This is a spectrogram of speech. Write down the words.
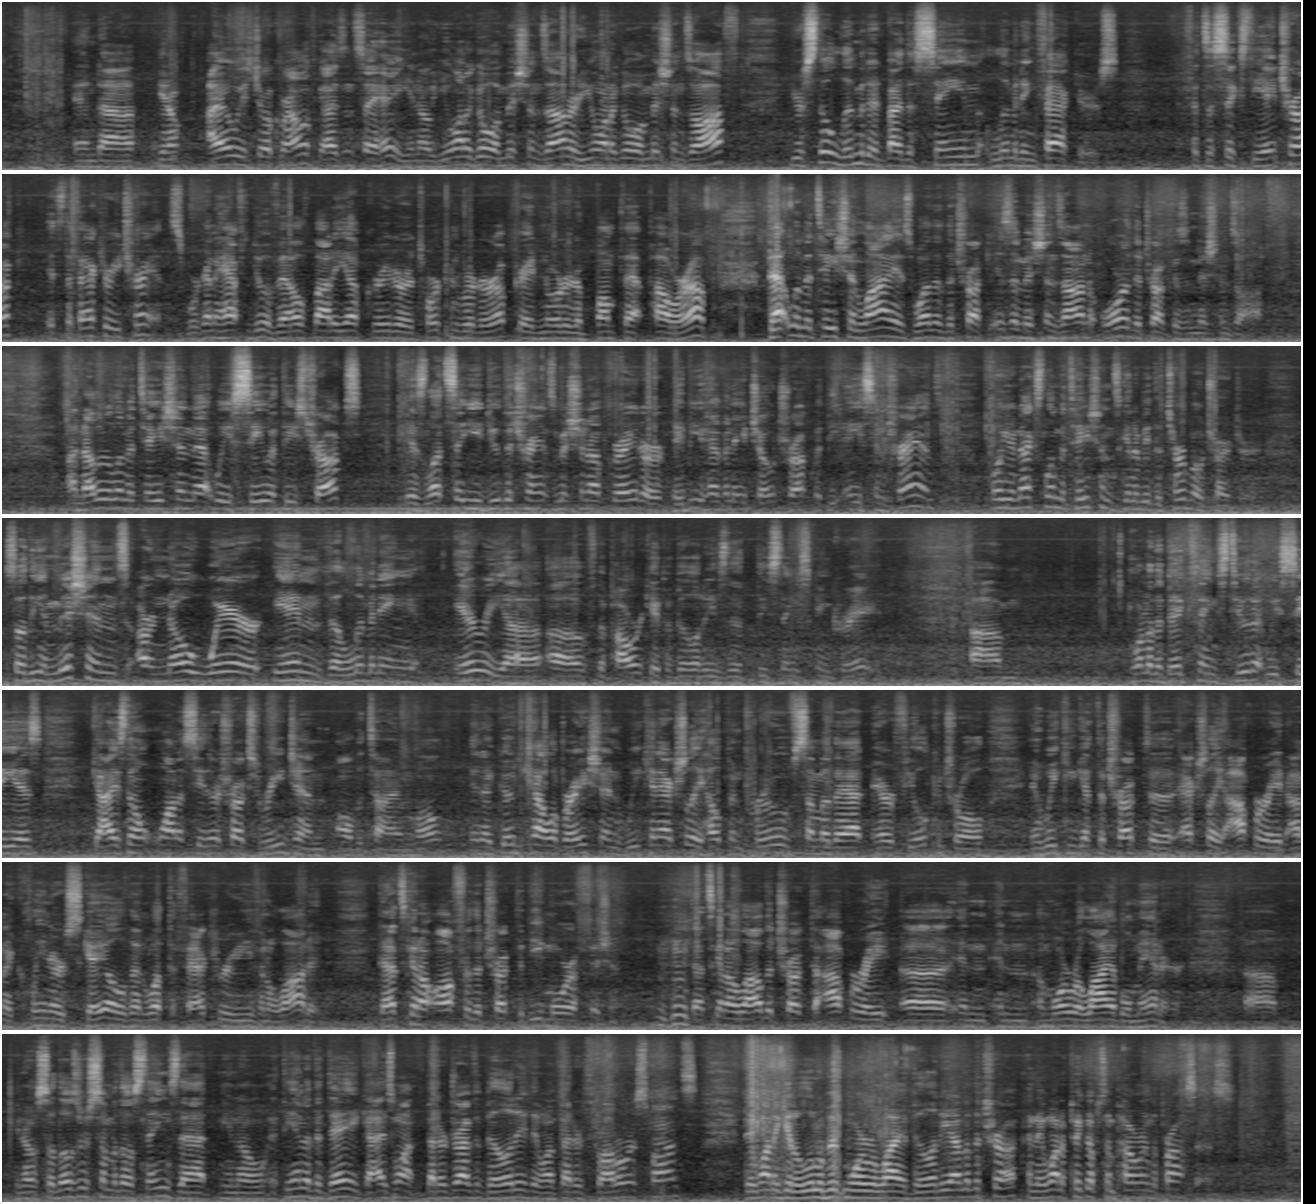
And uh, you know, I always joke around with guys and say, hey, you know, you want to go emissions on or you want to go emissions off, you're still limited by the same limiting factors. If it's a 68 truck, it's the factory trans. We're going to have to do a valve body upgrade or a torque converter upgrade in order to bump that power up. That limitation lies whether the truck is emissions on or the truck is emissions off. Another limitation that we see with these trucks is let's say you do the transmission upgrade, or maybe you have an HO truck with the Aisin trans. Well, your next limitation is going to be the turbocharger. So the emissions are nowhere in the limiting area of the power capabilities that these things can create. Um, one of the big things too that we see is guys don't want to see their trucks regen all the time. Well, in a good calibration, we can actually help improve some of that air fuel control and we can get the truck to actually operate on a cleaner scale than what the factory even allotted. That's going to offer the truck to be more efficient. Mm-hmm. That's going to allow the truck to operate uh, in, in a more reliable manner. Um, you know, so those are some of those things that you know. At the end of the day, guys want better drivability. They want better throttle response. They want to get a little bit more reliability out of the truck, and they want to pick up some power in the process.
